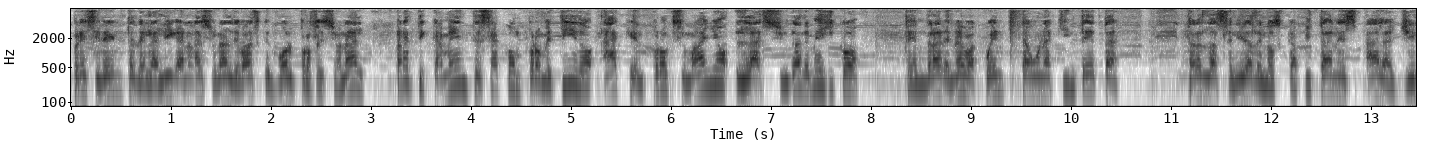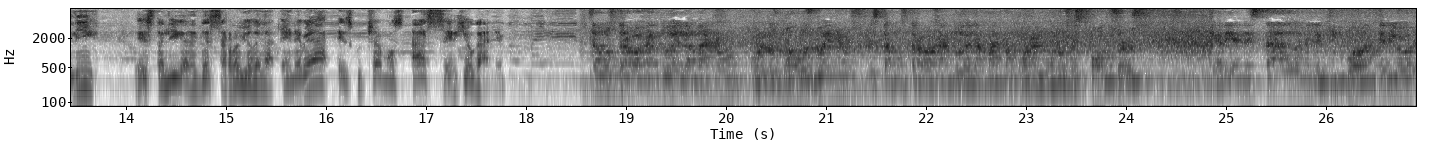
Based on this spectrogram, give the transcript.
presidente de la Liga Nacional de Básquetbol Profesional, prácticamente se ha comprometido a que el próximo año la Ciudad de México tendrá de nueva cuenta una quinteta tras la salida de los capitanes a la G League, esta liga de desarrollo de la NBA. Escuchamos a Sergio Gane. Estamos trabajando de la mano con los nuevos dueños, estamos trabajando de la mano con algunos sponsors que habían estado en el equipo anterior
